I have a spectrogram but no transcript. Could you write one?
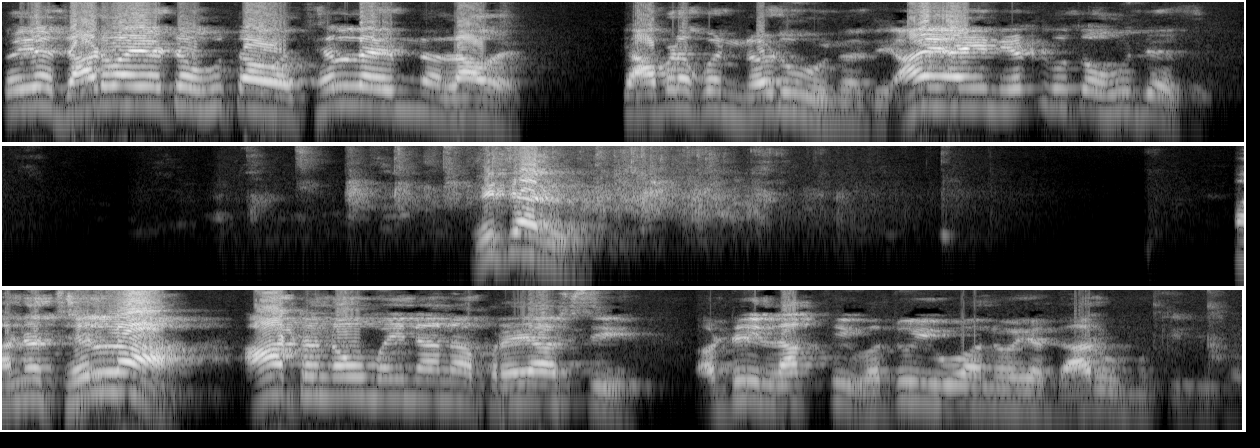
તો એ ઝાડવા હેઠે હુતા હોય, છેલ્લે એમને લાવે કે આપણે કોઈ નડવું નથી. આય આઈને એટલું તો હુજે છે. વિચારી લો. અને છેલ્લા આઠ નવ મહિનાના પ્રયાસથી અઢી લાખથી વધુ યુવાનોએ દારૂ મૂકી દીધો.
